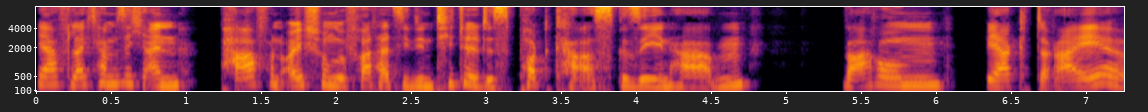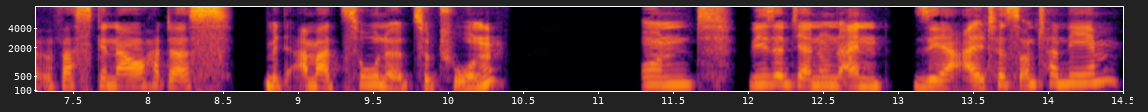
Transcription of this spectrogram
Ja, vielleicht haben sich ein paar von euch schon gefragt, als sie den Titel des Podcasts gesehen haben, warum Werk 3? Was genau hat das mit Amazone zu tun? Und wir sind ja nun ein sehr altes Unternehmen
